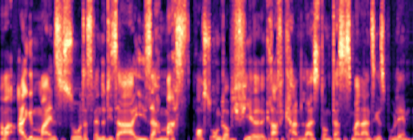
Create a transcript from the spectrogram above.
aber allgemein ist es so, dass wenn du diese AI-Sachen machst, brauchst du unglaublich viel Grafikkartenleistung. Das ist mein einziges Problem.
